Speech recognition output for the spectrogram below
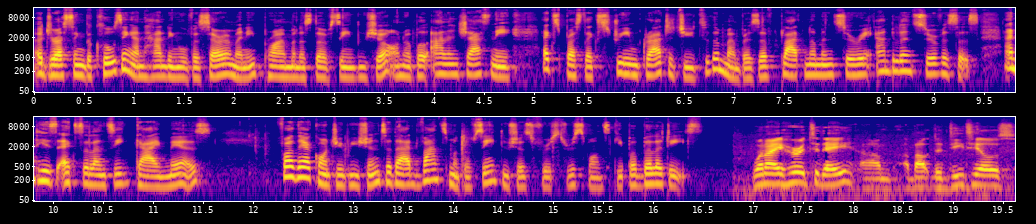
Addressing the closing and handing over ceremony, Prime Minister of St. Lucia, Honorable Allen Chastanet, expressed extreme gratitude to the members of Platinum and Surrey Ambulance Services and His Excellency Guy Mayers for their contribution to the advancement of St. Lucia's first response capabilities. When I heard today um, about the details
